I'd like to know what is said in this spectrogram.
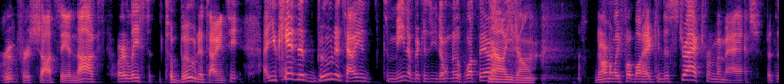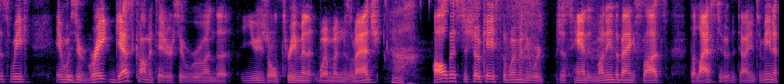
root for Shotzi and Nox, or at least to boo Natalya. and T- Uh, you can't boo Natalya and Tamina because you don't know what they are. No, you don't. Normally, Football Head can distract from a match, but this week it was your great guest commentators who ruined the usual three minute women's match. Ugh. All this to showcase the women who were just handed money in the bank slots, the last two, Natalya and Tamina,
